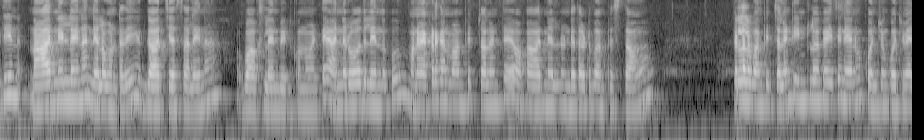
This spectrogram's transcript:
ఇది ఆరు నెలలైనా నిలవ ఉంటుంది. గాజు చేసాలైనా బాక్స్లైన పెట్టుకున్నామంటే అన్ని రోజులు ఎందుకు? మనం ఎక్కడికైనా పంపించాలంటే ఒక ఆరు నెలలు ఉండేటట్టు పంపిస్తాము. పిల్లలు పంపించాలంటే ఇంట్లోకి అయితే నేను కొంచెం కొంచెమే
